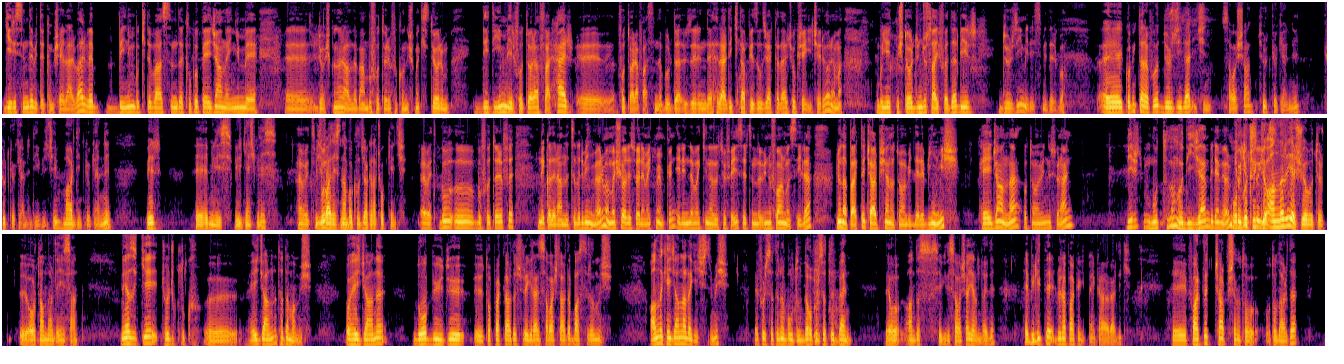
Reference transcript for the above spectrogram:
gerisinde bir takım şeyler var ve benim bu kitabı aslında kapıp heyecanla Engin Bey'e e, Coşkun Aral'la ben bu fotoğrafı konuşmak istiyorum dediğim bir fotoğraf var. Her e, fotoğraf aslında burada üzerinde herhalde kitap yazılacak kadar çok şey içeriyor ama bu 74. sayfada bir Dürzi mi ismidir bu? E, komik tarafı Dürziler için savaşan Türk kökenli, Kürt kökenli diyebileceğim Mardin kökenli bir e, milis, bir genç milis. Evet. Bu, ifadesinden bakılacağı kadar çok genç. Evet, bu e, bu fotoğrafı ne kadar anlatılır bilmiyorum ama şöyle söylemek mümkün. Elinde makinalı tüfeği, sırtında üniformasıyla Luna Park'ta çarpışan otomobillere binmiş, heyecanla otomobilini süren bir mutlu mu diyeceğim bilemiyorum. Mutlu Çocuksuyuz. çünkü anları yaşıyor bu tür e, ortamlarda insan. Ne yazık ki çocukluk e, heyecanını tadamamış. O heyecanı doğup büyüdüğü e, topraklarda süregelen savaşlarda bastırılmış. Anlık heyecanlarla geçiştirmiş ve fırsatını bulduğunda o fırsatı ben ve o anda sevgili Savaşar yanımdaydı. Hep birlikte Luna Park'a gitmeye karar verdik. E, farklı çarpışan oto, otolarda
